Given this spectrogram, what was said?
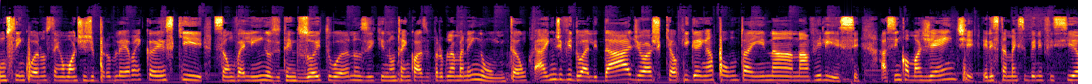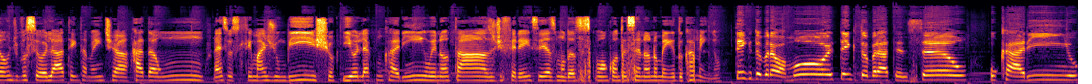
com 5 anos têm um monte de problema e cães que são velhinhos e têm 18 anos e que não tem quase problema nenhum. Então, a individualidade eu acho que é o que ganha ponta aí na, na velhice. Assim como a gente, eles também se beneficiam de você olhar atentamente a cada um, né? Se você tem mais de um bicho, e olhar com carinho e notar as diferenças e as mudanças que vão acontecendo no meio do caminho. Tem que dobrar o amor, tem que dobrar a atenção, o carinho,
